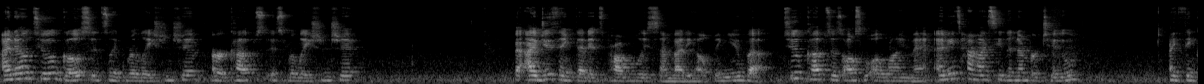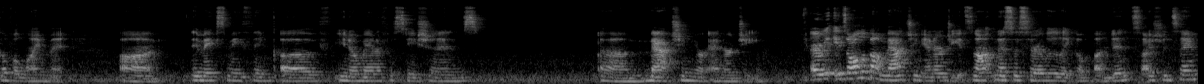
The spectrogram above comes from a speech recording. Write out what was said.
I know two of ghosts it's like relationship or cups is relationship. But i do think that it's probably somebody helping you but two of cups is also alignment. Anytime i see the number two i think of alignment. Um, it makes me think of you know manifestations um, matching your energy. It's all about matching energy. It's not necessarily like abundance i should say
